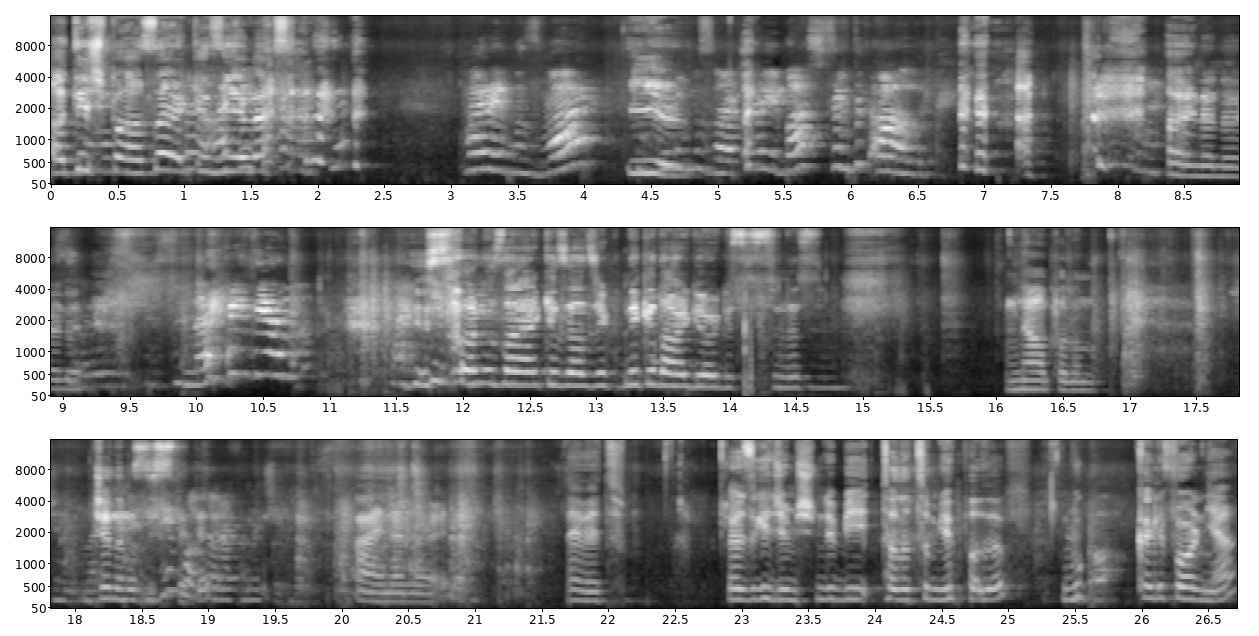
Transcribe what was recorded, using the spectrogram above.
Ateş pahası herkes yemez. Paramız var. Yiyor. Paramız var. Parayı bastırdık aldık. Aynen öyle. Sonra herkes yazacak ne kadar görgüsüzsünüz. Ne yapalım? Canımız Bir istedi. fotoğrafını çekelim. Aynen öyle. Evet. Özgeciğim şimdi bir tanıtım yapalım. Bu Kaliforniya.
